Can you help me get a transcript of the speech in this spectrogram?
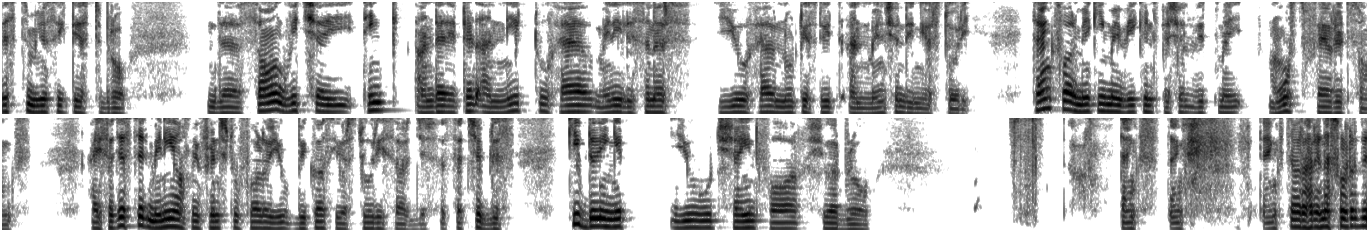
best music taste bro the song which I think underrated and need to have many listeners you have noticed it and mentioned in your story thanks for making my weekend special with my most favourite songs I suggested many of my friends to follow you because your stories are just such a bliss. Keep doing it. You would shine for sure bro thanks thanks thanks தவிர வேறு என்ன சொல்கிறது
